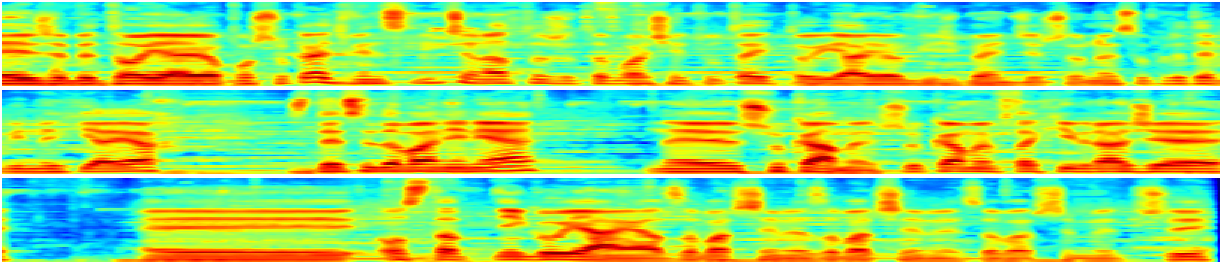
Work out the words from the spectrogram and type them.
y, żeby to jajo poszukać, więc liczę na to, że to właśnie tutaj to jajo gdzieś będzie. Czy ono jest ukryte w innych jajach? Zdecydowanie nie. Y, szukamy, szukamy w takim razie y, ostatniego jaja. Zobaczymy, zobaczymy, zobaczymy, czy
